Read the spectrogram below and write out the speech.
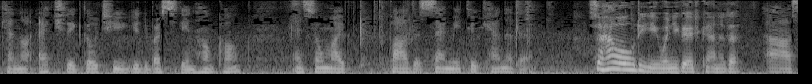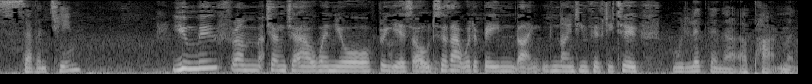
cannot actually go to university in Hong Kong. And so my father sent me to Canada. So how old are you when you go to Canada? Uh, 17. You moved from Cheung Chau when you're three years old, so that would have been like 1952. We lived in an apartment.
